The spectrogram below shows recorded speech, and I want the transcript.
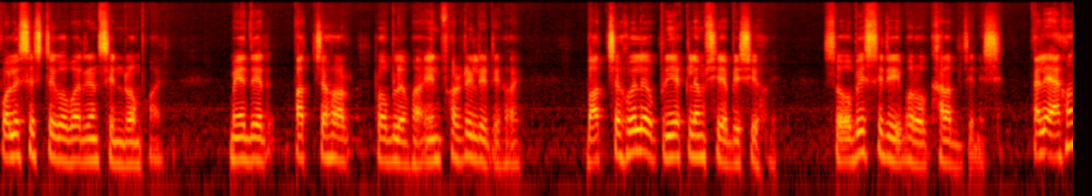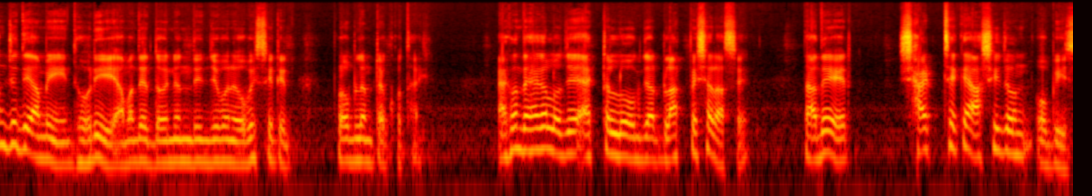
পলিসিস্টিক ওভারিয়ান সিনড্রোম হয়, মেয়েদের বাচ্চা হওয়ার প্রবলেম হয় ইনফার্টিলিটি হয়, বাচ্চা হলেও প্রিয়াক্লামশিয়া বেশি হয়। সো ওবেসিটি বড় খারাপ জিনিস। তাহলে এখন যদি আমি ধরি আমাদের দৈনন্দিন জীবনে ওবেসিটির প্রবলেমটা কোথায়? এখন দেখা গেল যে একটা লোক যার ব্লাড প্রেশার আছে, তাদের ষাট থেকে আশি জন ওবিস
